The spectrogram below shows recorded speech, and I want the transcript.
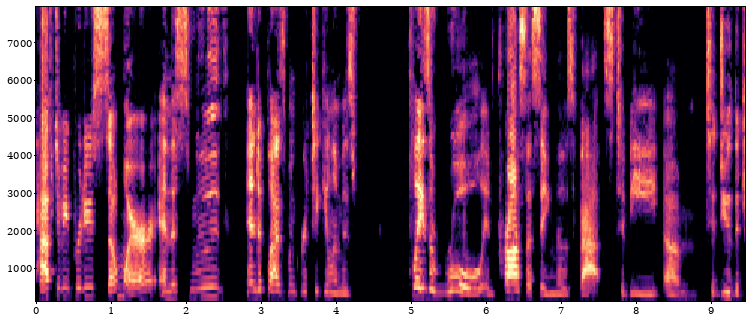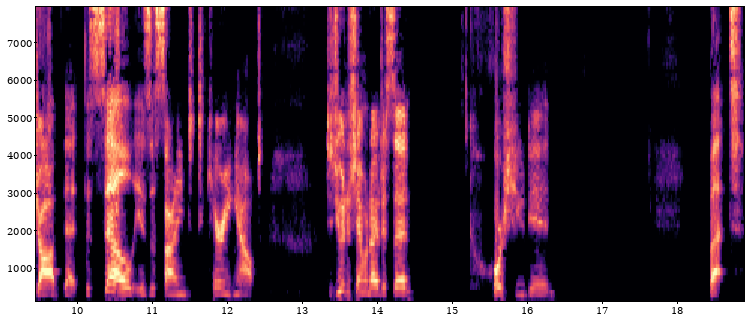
have to be produced somewhere, and the smooth endoplasmic reticulum is, plays a role in processing those fats to, be, um, to do the job that the cell is assigned to carrying out. Did you understand what I just said? Of course you did. But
